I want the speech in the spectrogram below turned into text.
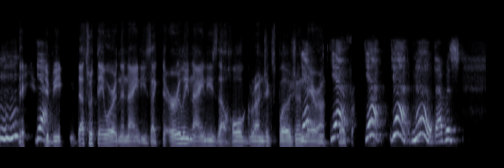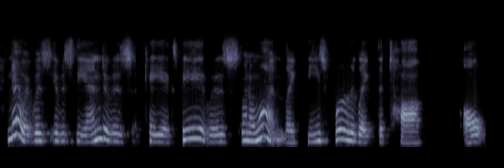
mhm, They used yeah, be that's what they were in the 90s, like the early 90s, the whole grunge explosion. yeah, they were on yeah, yeah, yeah. No, that was no, it was it was the end. It was KEXP. It was 101. Like these were like the top alt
